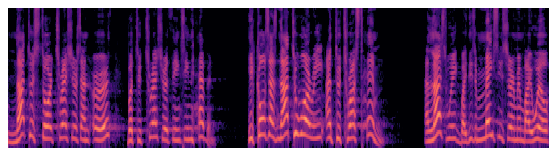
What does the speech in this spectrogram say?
not to store treasures on earth, but to treasure things in heaven. He calls us not to worry and to trust Him. And last week, by this amazing sermon by Will,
